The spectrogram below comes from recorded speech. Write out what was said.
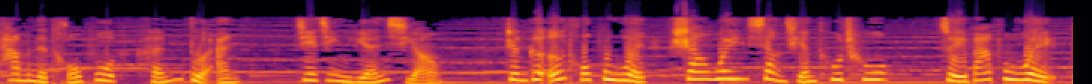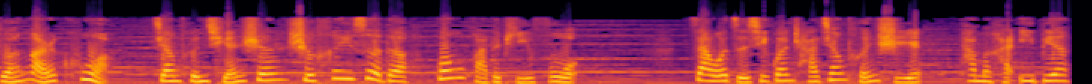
它们的头部很短，接近圆形，整个额头部位稍微向前突出，嘴巴部位短而阔。江豚全身是黑色的光滑的皮肤。在我仔细观察江豚时，它们还一边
